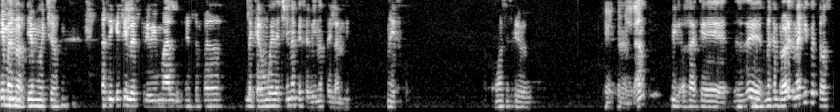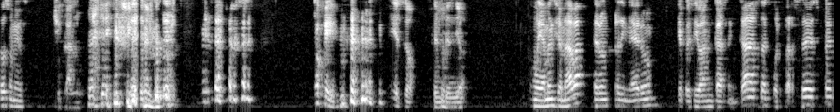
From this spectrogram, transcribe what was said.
Y me norteé mucho. Así que si lo escribí mal, ese pedo de que era un güey de China que se vino a Tailandia. Me disculpo. ¿Cómo se escribe? Mi- O sea que es de, un ejemplo, eres de México y te vas a Estados Unidos. chicano. Ok. Eso, se entendió. como ya mencionaba, era un jardinero que pues iba en casa en casa a cortar césped.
